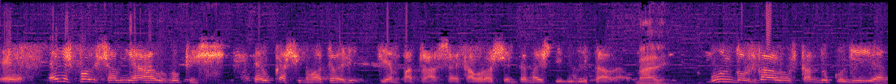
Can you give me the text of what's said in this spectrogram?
Eh, e despois había algo que eu casi non atrevo a dicir tiempo atrás, eh, eh, que agora xente máis civilizada. Vale. Un dos galos, cando collían,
